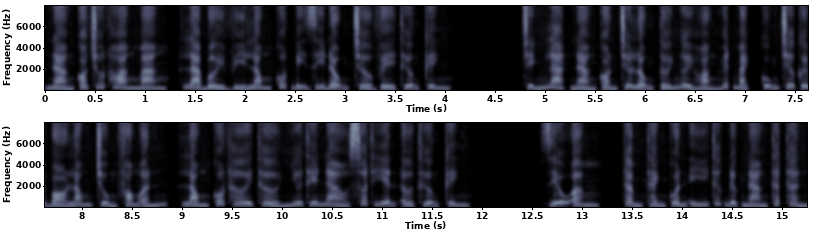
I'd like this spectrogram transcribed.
Nàng có chút hoang mang, là bởi vì long cốt bị di động trở về thượng kinh. Chính là nàng còn chưa lộng tới người hoàng huyết mạch cũng chưa cười bỏ long trùng phong ấn, long cốt hơi thở như thế nào xuất hiện ở thượng kinh. Diệu âm, thẩm thành quân ý thức được nàng thất thần,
